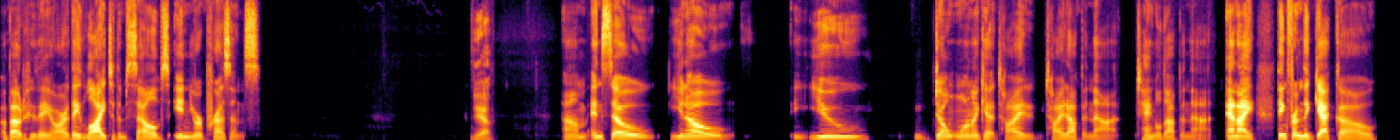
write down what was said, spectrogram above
about who they are. They lie to themselves in your presence. yeah. Um, and so, you know, you don't want to get tied tied up in that, tangled up in that. And I think from the get go,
